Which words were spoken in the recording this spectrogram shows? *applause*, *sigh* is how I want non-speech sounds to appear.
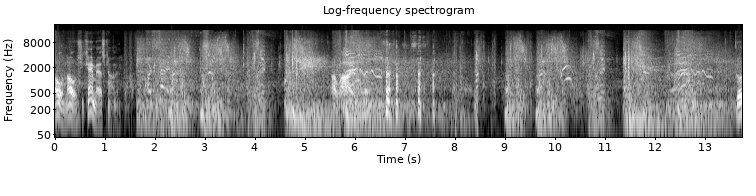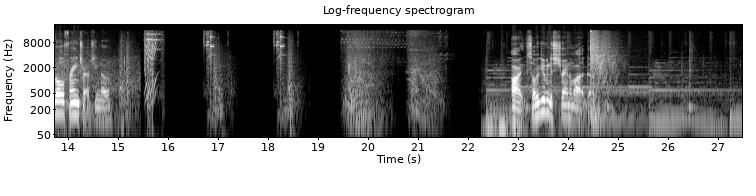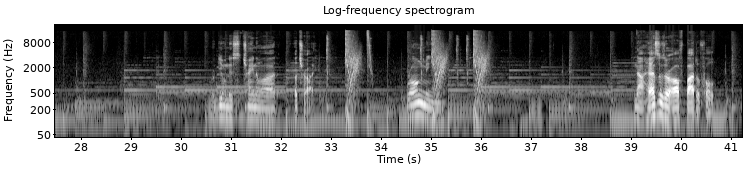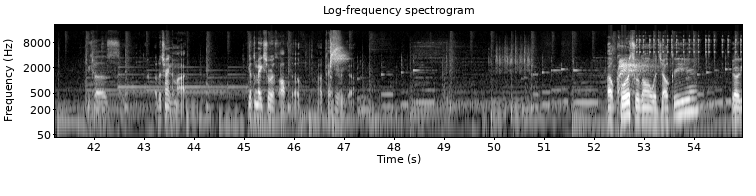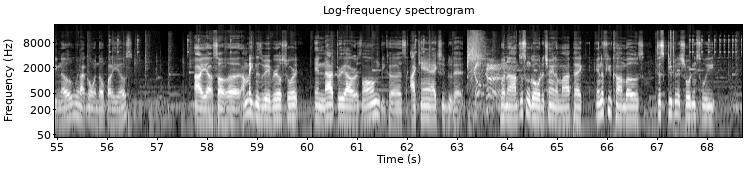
Oh no, she came mass counter. I lied. *laughs* Good old frame traps, you know. Alright, so we're giving this train a lot of go. Giving this trainer mod a try. Wrong menu. Now hazards are off by default because of the trainer mod. You have to make sure it's off though. Okay, here we go. Of course, we're going with Joker here. You already know, we're not going with nobody else. Alright, y'all, so uh, I'm making this video real short and not three hours long because I can't actually do that. But now I'm just gonna go with a trainer my pack and a few combos, just keeping it short and sweet.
